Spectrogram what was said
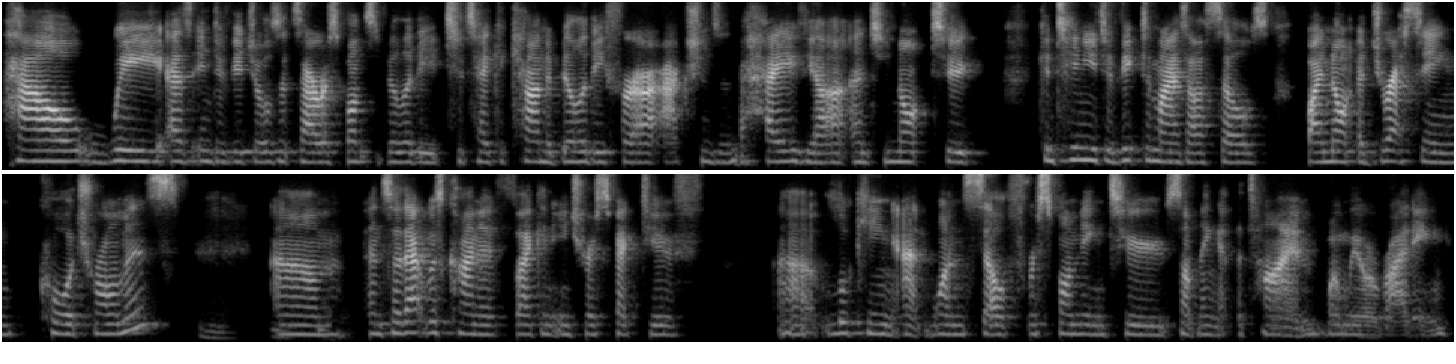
how we as individuals it's our responsibility to take accountability for our actions and behavior and to not to continue to victimize ourselves by not addressing core traumas mm-hmm. um, and so that was kind of like an introspective uh, looking at oneself responding to something at the time when we were writing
